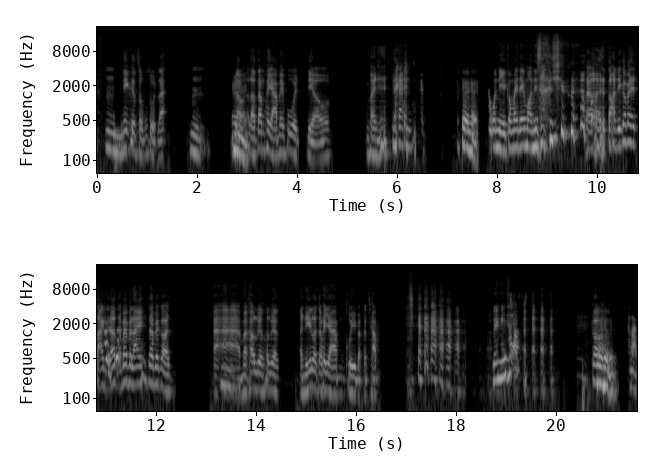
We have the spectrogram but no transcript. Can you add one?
F อืมนี่คือสูงสุดละอืมเราอืมเราต้องพยายามไม่พูด เดี๋ยวมันทุกวันนี้ก็ไม่ได้มอนิไซชื่เออตอนนี้ก็ไม่ได้ตังค์อยู่แล้ว แต่ไม่เป็นไร ได้ไปก่อนอ่าอ่าอ่ามาเข้าเรื่องเข้าเรื่อง อันนี้เราจะพยายามคุยแบบกระชับ ไม่มีทางก็ขนาด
